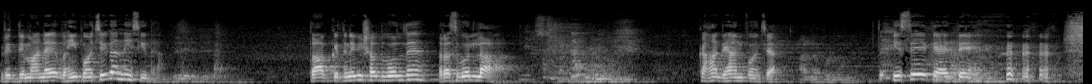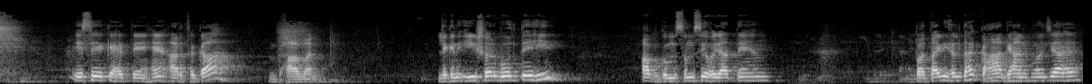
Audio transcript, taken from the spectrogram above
विद्यमान है वहीं पहुंचेगा नहीं सीधा? तो आप कितने भी शब्द बोल दें? रसगुल्ला। कहा ध्यान पहुँचा? तो इसे कहते हैं इसे कहते हैं अर्थ का भावन। लेकिन ईश्वर बोलते ही अब गुमसुम से हो जाते हैं हम। पता ही नहीं चलता कहाँ ध्यान पहुँचा है।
